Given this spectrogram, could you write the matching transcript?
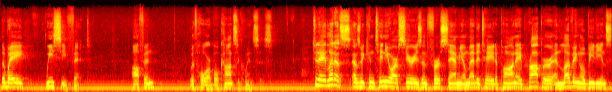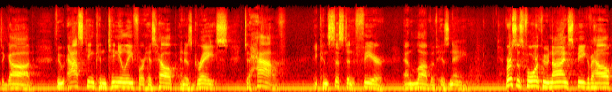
the way we see fit, often with horrible consequences. Today, let us, as we continue our series in 1 Samuel, meditate upon a proper and loving obedience to God through asking continually for his help and his grace to have a consistent fear and love of his name. Verses 4 through 9 speak of how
